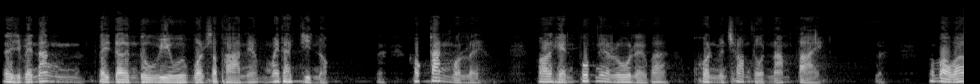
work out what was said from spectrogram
เราจะไปนั่งไปเดินดูวิวบนสะพานเนี่ยไม่ได้กินหรอกเขากั้นหมดเลยพอเห็นปุ๊บเนี่ยรู้เลยว่า คนมันชอบโดดน้ำตายเขาบอกว่า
